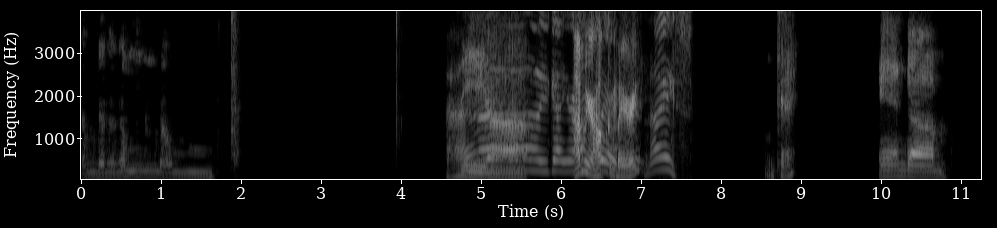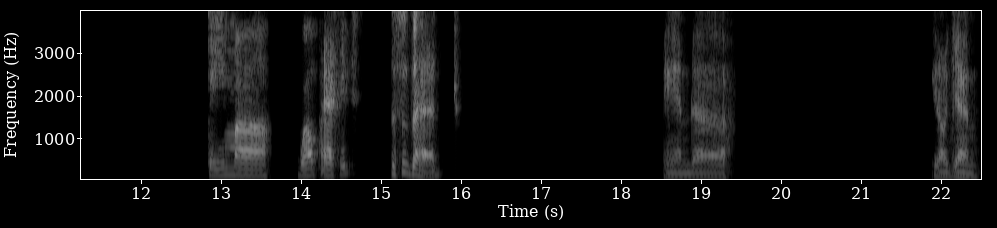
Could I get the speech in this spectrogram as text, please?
Dum, dum, dum, dum, dum. Ah, uh, you got your. I'm your Huckleberry. Nice. Okay, and um, came uh well packaged. This is the head, and uh, you know, again,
